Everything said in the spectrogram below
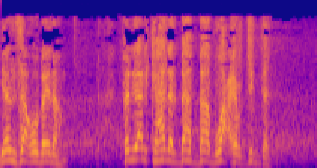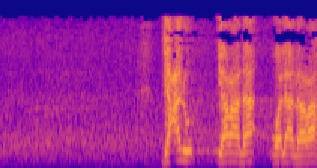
ينزغ بينهم. فلذلك هذا الباب باب وعر جدا. جعلوا يرانا ولا نراه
